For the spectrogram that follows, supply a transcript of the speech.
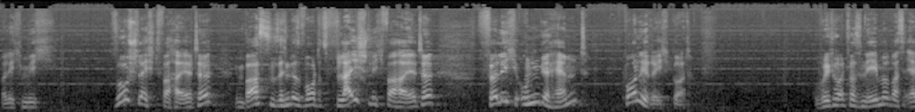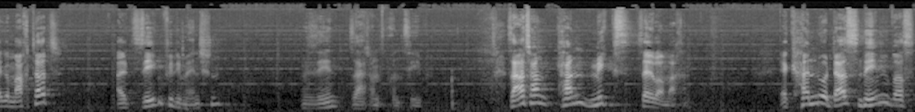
weil ich mich so schlecht verhalte, im wahrsten Sinne des Wortes fleischlich verhalte, völlig ungehemmt, verunehre ich Gott. Obwohl ich auch etwas nehme, was er gemacht hat, als Segen für die Menschen. Wir sehen Satans Prinzip. Satan kann nichts selber machen. Er kann nur das nehmen, was,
